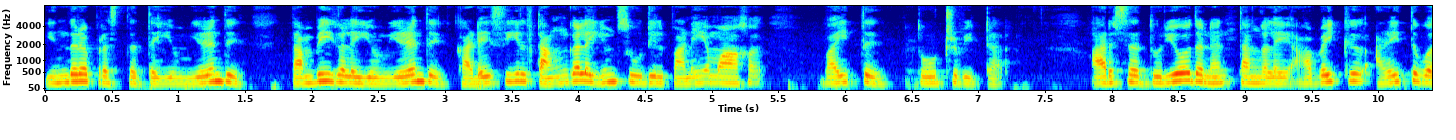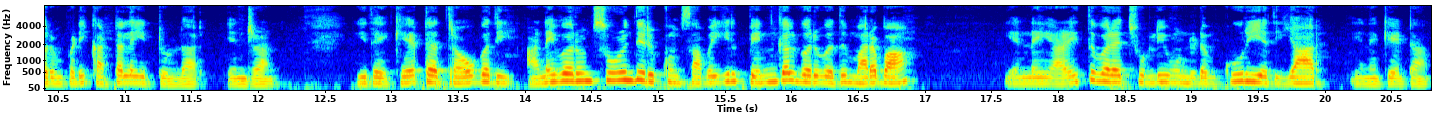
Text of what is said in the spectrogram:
இந்திரபிரஸ்தத்தையும் இழந்து தம்பிகளையும் இழந்து கடைசியில் தங்களையும் சூதில் பணயமாக வைத்து தோற்றுவிட்டார். அரசர் துரியோதனன் தங்களை அவைக்கு அழைத்து வரும்படி கட்டளையிட்டுள்ளார் என்றான். இதை கேட்ட திரௌபதி அனைவரும் சூழ்ந்திருக்கும் சபையில் பெண்கள் வருவது மரபா? என்னை அழைத்து வரச் சொல்லி உன்னிடம் கூறியது யார்? என கேட்டான்.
